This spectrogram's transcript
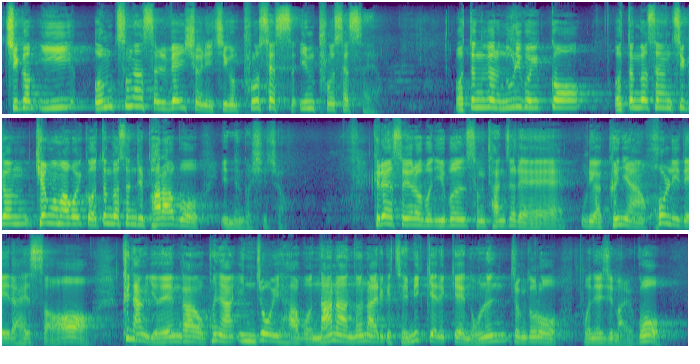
지금 이 엄청난 salvation이 지금 process, in process예요. 어떤 것은 누리고 있고 어떤 것은 지금 경험하고 있고 어떤 것은 바라고 있는 것이죠. 그래서 여러분 이번 성탄절에 우리가 그냥 holiday라 해서 그냥 여행 가고 그냥 enjoy하고 나나 너나 이렇게 재밌게 이렇게 노는 정도로 보내지 말고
